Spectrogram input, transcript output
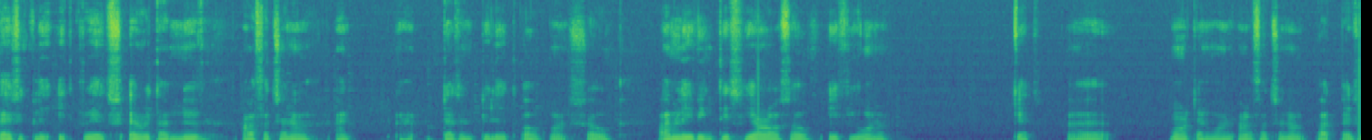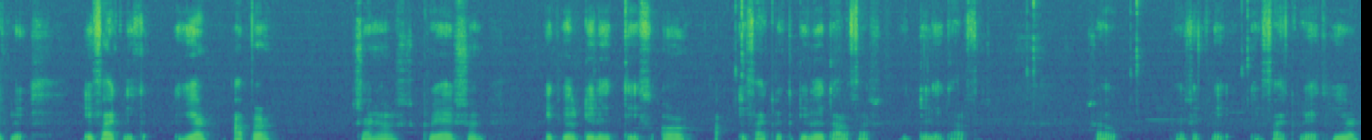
basically it creates every time new alpha channel and doesn't delete ones so I'm leaving this here also if you wanna get uh, more than one alpha channel. But basically if I click here alpha channels creation it will delete this. Or if I click delete alphas it delete alphas. So basically if I create here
